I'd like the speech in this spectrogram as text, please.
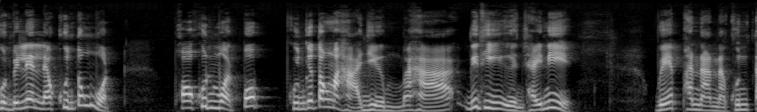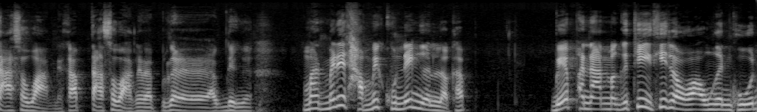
คุณไปเล่นแล้วคุณต้องหมด พอคุณหมดปุ๊บคุณก็ต้องมาหายืมมาหาวิธีอื่นใช้หนี้เว็บพนันอะคุณตาสว่างนะครับ ตาสว่างแบบดึงอะมันไม่ได้ทำให้คุณได้เงินหรอกครับ เว็บพนันมันคือที่ที่เราเอาเงินคุณ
